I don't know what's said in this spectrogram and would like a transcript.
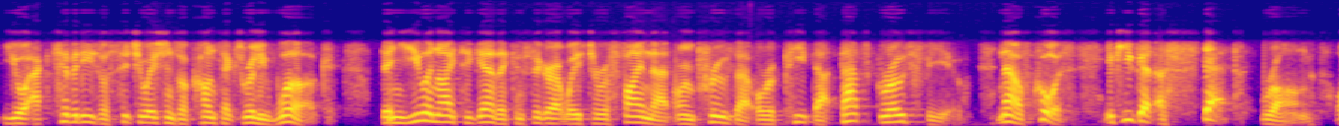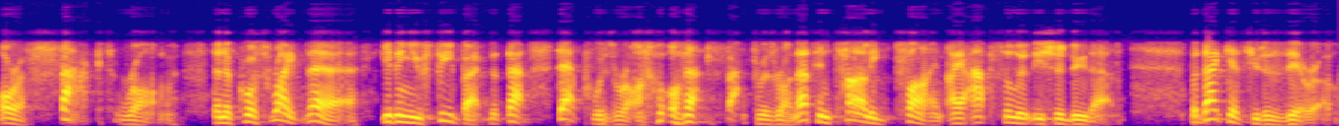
your activities or situations or contexts really work, then you and I together can figure out ways to refine that or improve that or repeat that. That's growth for you. Now, of course, if you get a step wrong or a fact wrong, then of course right there, giving you feedback that that step was wrong or that fact was wrong, that's entirely fine. I absolutely should do that. But that gets you to zero.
